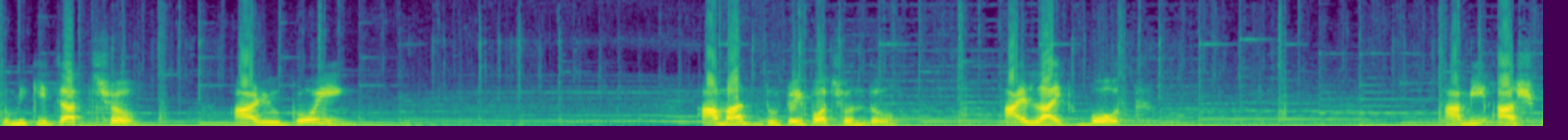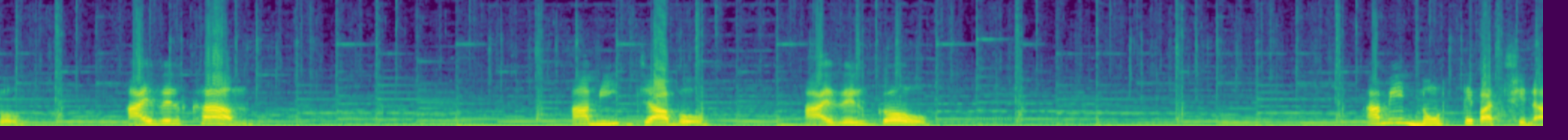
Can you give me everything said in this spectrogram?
তুমি কি যাচ্ছ? আর ইউ গোয়িং আমার দুটোই পছন্দ। আই লাইক বোথ আমি আসব। আই উইল কাম আমি যাব। আই উইল গো আমি নড়তে পারছি না।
